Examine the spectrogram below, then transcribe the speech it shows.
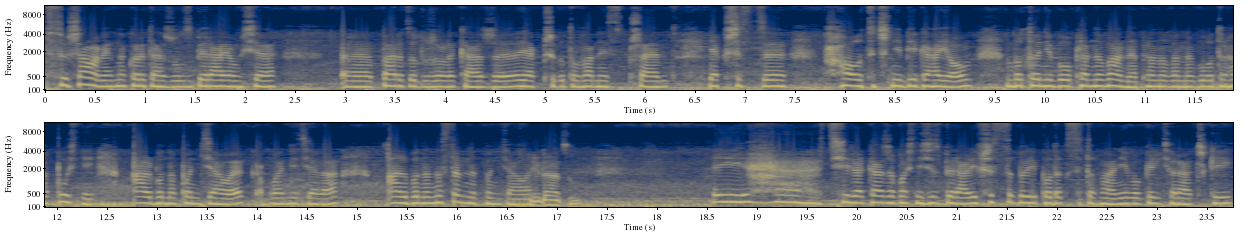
słyszałam jak na korytarzu zbierają się e, bardzo dużo lekarzy, jak przygotowany jest sprzęt, jak wszyscy chaotycznie biegają, bo to nie było planowane. Planowane było trochę później, albo na poniedziałek, a była niedziela, albo na następny poniedziałek. Nie dadzą. I e, ci lekarze właśnie się zbierali, wszyscy byli podekscytowani, bo pięcioraczki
